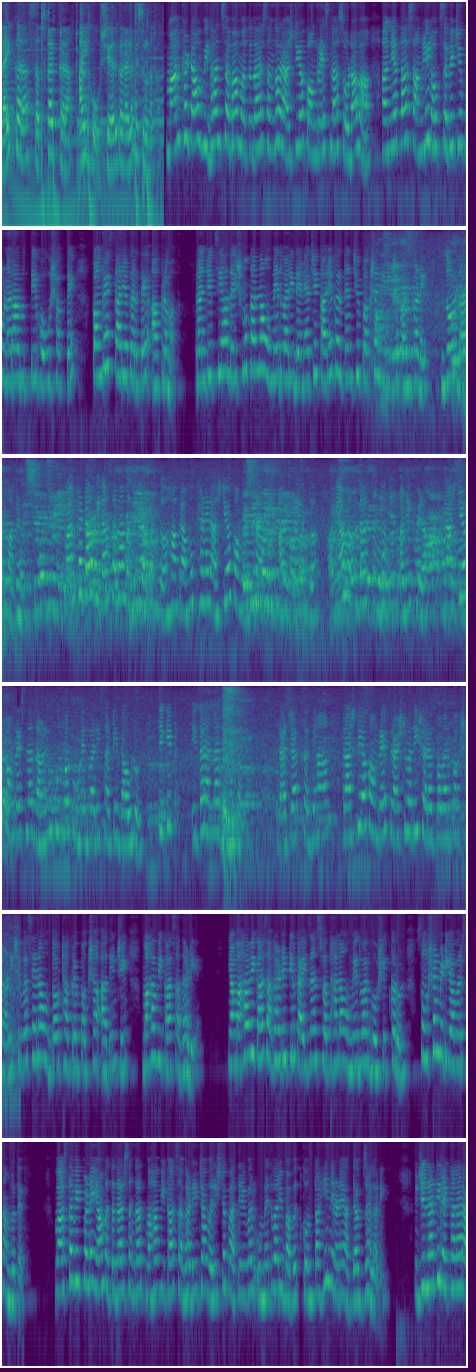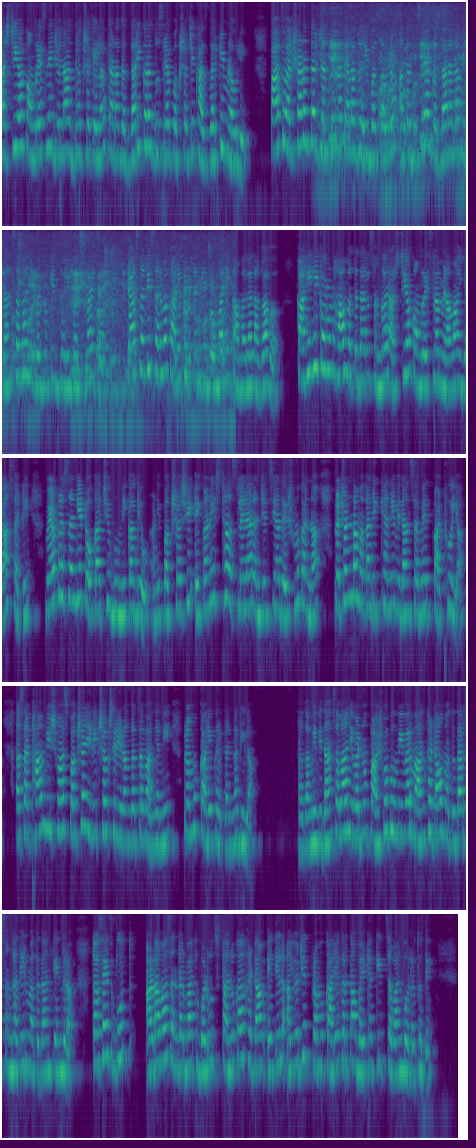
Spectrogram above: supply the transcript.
Like करा subscribe करा आणि हो शेअर करायला विसरू नका. मानखटाव विधानसभा मतदारसंघ राष्ट्रीय काँग्रेसला सोडावा अन्यथा सांगली लोकसभेची पुनरावृत्ती होऊ शकते. काँग्रेस कार्यकर्ते आक्रमक रणजितसिंह देशमुखांना उमेदवारी देण्याची कार्यकर्त्यांची पक्ष निरीक्षकांकडे जोरदार मागणी. मानखटाव विधानसभा मतदारसंघ हा प्रामुख्याने राष्ट्रीय काँग्रेसचा आजपर्यंत या मतदारसंघातून अनेक वेळा राष्ट्रीय काँग्रेसला जाणीवपूर्वक उमेदवारीसाठी डावलून तिकीट इतरांना देण्यात आले. राज्यात सध्या राष्ट्रीय काँग्रेस राष्ट्रवादी शरद पवार पक्ष आणि शिवसेना उद्धव ठाकरे पक्ष आदींची महाविकास आघाडी आहे. या महाविकास आघाडीतील काही जण स्वतःला उमेदवार घोषित करून सोशल मीडियावर सांगत आहेत. वास्तविकपणे या मतदारसंघात महाविकास आघाडीच्या वरिष्ठ पातळीवर उमेदवारीबाबत कोणताही निर्णय अद्याप झाला नाही. जिल्ह्यातील एकाला राष्ट्रीय काँग्रेसने जिल्हा अध्यक्ष केलं त्यानं गद्दारी करत दुसऱ्या पक्षाची खासदारकी मिळवली. पाच वर्षानंतर जनतेनं त्याला घरी बसवलं आता दुसऱ्या गद्दाराला विधानसभा निवडणुकीत घरी बसवायचंय. त्यासाठी सर्व कार्यकर्त्यांनी जोमाने कामाला लागावं. काहीही करून हा मतदारसंघ राष्ट्रीय काँग्रेसला मिळावा यासाठी वेळप्रसंगी टोकाची भूमिका घेऊ आणि पक्षाशी एकनिष्ठ असलेल्या रणजितसिंह देशमुखांना प्रचंड मताधिक्यांनी विधानसभेत पाठवूया असा ठाम विश्वास पक्ष निरीक्षक श्रीरंग चव्हाण यांनी प्रमुख कार्यकर्त्यांना दिला. आगामी विधानसभा निवडणूक पार्श्वभूमीवर मानखटाव मतदारसंघातील मतदान केंद्र तसेच बूथ आढावा संदर्भात वडूज तालुका खटाव येथील आयोजित प्रमुख कार्यकर्ता बैठकीत चव्हाण बोलत होते.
